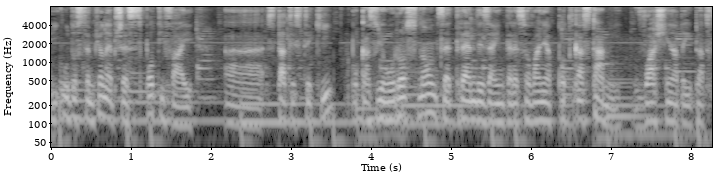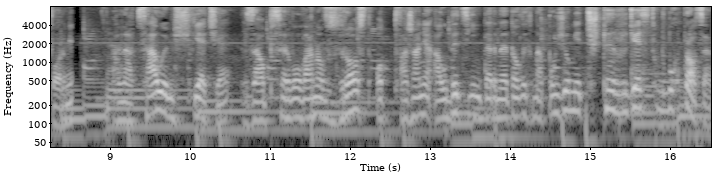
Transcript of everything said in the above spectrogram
i udostępnione przez Spotify e, statystyki pokazują rosnące trendy zainteresowania podcastami właśnie na tej platformie na całym świecie zaobserwowano wzrost odtwarzania audycji internetowych na poziomie 42%.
